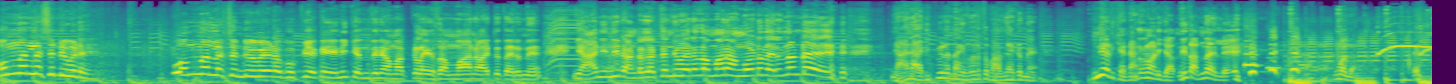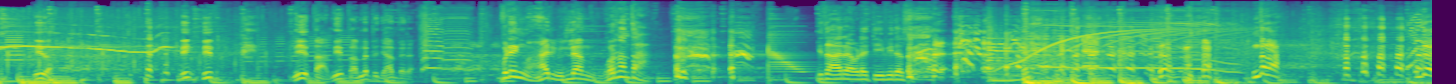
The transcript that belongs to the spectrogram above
ഒന്നര ലക്ഷം രൂപയുടെ ഒന്നര ലക്ഷം രൂപയുടെ കുപ്പിയൊക്കെ എനിക്ക് എന്തിനാ മക്കളെ സമ്മാനമായിട്ട് തരുന്നത് ഞാൻ ഇനി രണ്ടര ലക്ഷം രൂപയുടെ സമ്മാനം അങ്ങോട്ട് തരുന്നുണ്ട്. ഞാൻ അടിക്കൂലെന്നാ ഇവിടുത്തെ പറഞ്ഞേക്കുന്നേ. ഇനി അടിക്കാം രണ്ടെണ്ണം അടിക്കാം. നീ തന്നല്ലേ ഉമ്മതാ. നീ താ നീ നീ നീ താ നീ തന്നിട്ട് ഞാൻ തരാം. ഇവിടെ എങ്ങും ആരും ഇല്ലാന്ന്. ഒരെണ്ണം താ ഇതാരാ അവിടെ ടി വി രസം എന്താ? എന്തേ?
